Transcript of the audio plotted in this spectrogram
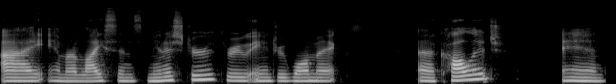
I am a licensed minister through Andrew Wommack's uh, college, and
